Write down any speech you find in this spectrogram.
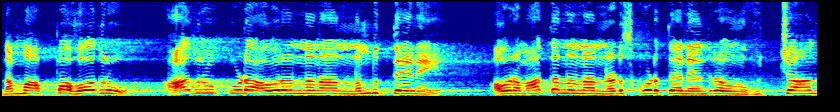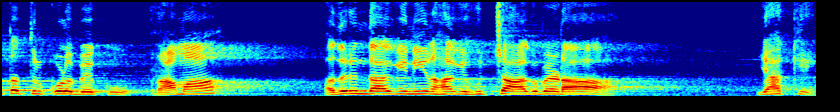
ನಮ್ಮ ಅಪ್ಪ ಹೋದರು, ಆದರೂ ಕೂಡ ಅವರನ್ನು ನಾನು ನಂಬುತ್ತೇನೆ, ಅವರ ಮಾತನ್ನು ನಾನು ನಡೆಸ್ಕೊಡ್ತೇನೆ ಅಂದರೆ ಅವನು ಹುಚ್ಚ ಅಂತ ತಿಳ್ಕೊಳ್ಬೇಕು. ರಾಮ, ಅದರಿಂದಾಗಿ ನೀನು ಹಾಗೆ ಹುಚ್ಚ ಆಗಬೇಡ. ಯಾಕೆ?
